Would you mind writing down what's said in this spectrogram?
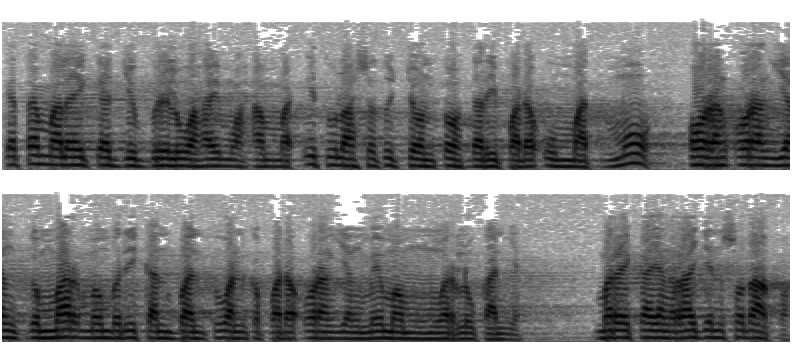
Kata malaikat Jibril, wahai Muhammad, itulah satu contoh daripada umatmu, orang-orang yang gemar memberikan bantuan kepada orang yang memang memerlukannya mereka yang rajin sodako,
